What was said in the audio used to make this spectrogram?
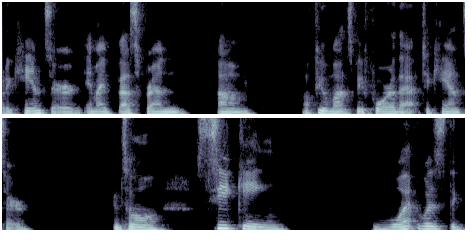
to cancer and my best friend um, a few months before that to cancer and so seeking what was the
